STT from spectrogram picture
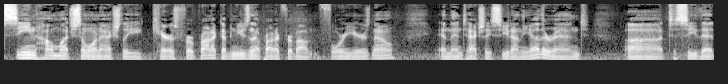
seeing how much someone actually cares for a product. I've been using that product for about four years now, and then to actually see it on the other end, uh, to see that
